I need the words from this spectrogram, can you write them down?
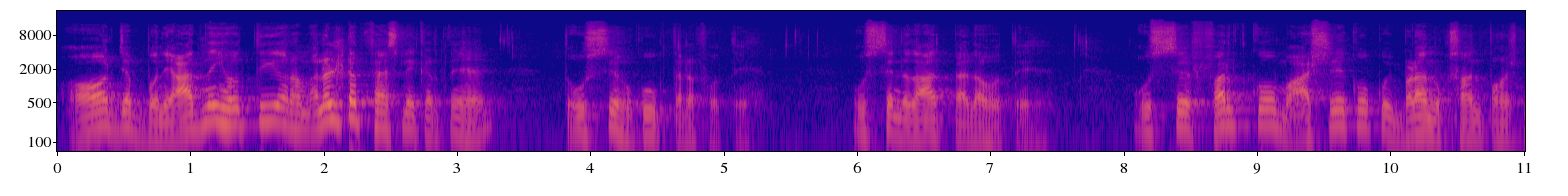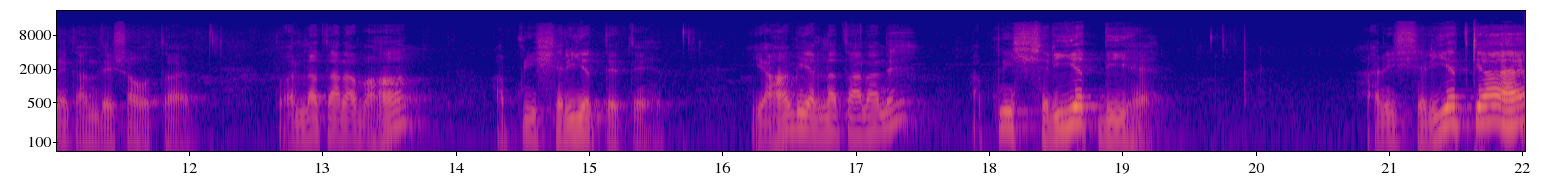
اور جب بنیاد نہیں ہوتی اور ہم الٹپ فیصلے کرتے ہیں تو اس سے حقوق طرف ہوتے ہیں، اس سے نزاعت پیدا ہوتے ہیں، اس سے فرد کو، معاشرے کو کوئی بڑا نقصان پہنچنے کا اندیشہ ہوتا ہے۔ تو اللہ تعالیٰ وہاں اپنی شریعت دیتے ہیں۔ یہاں بھی اللہ تعالیٰ نے اپنی شریعت دی ہے۔ یعنی شریعت کیا ہے؟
